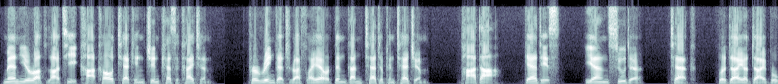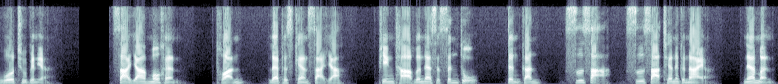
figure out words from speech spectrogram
Menyuratlah jika kau teking jin kesakitan. Peringat Rafael dengan tatapan tajam. Pada. Gadis. Yang sudah. Tak. Berdaya di bawah tubuhnya. Saya mohon. Tuan. Lepaskan saya. Pinta Vanessa sendu. Dengan. Sisa. Sisa tenaganya. Namun.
